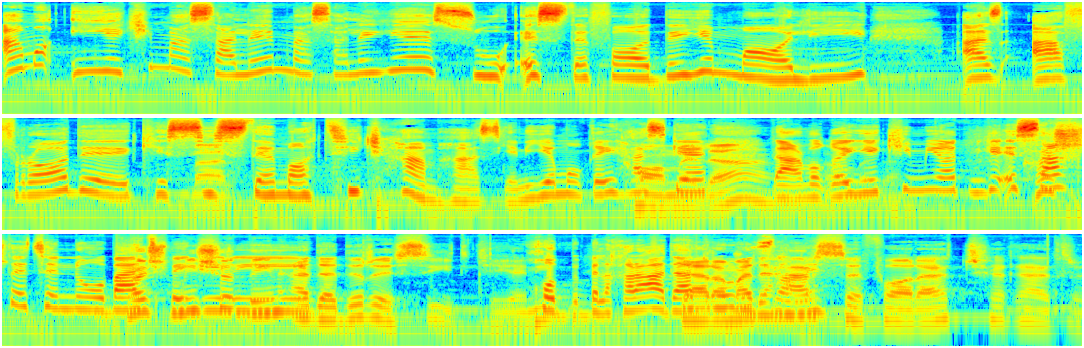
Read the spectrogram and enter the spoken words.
اما این یکی مسئله مسئله سوء استفاده مالی از افراد که سیستماتیک هم هست. یعنی یه موقعی هست که در واقع کاملاً. یکی میاد میگه سختت نوبت کاش می‌شد به این بگیری. عدد رسید که یعنی خب بالاخره عدد درآمد هر سفارت چقدر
